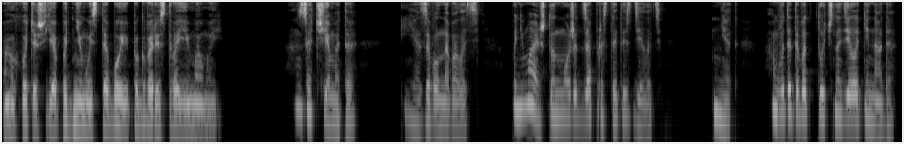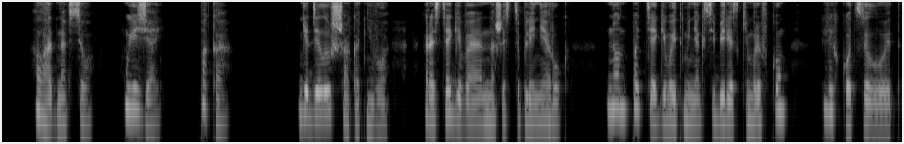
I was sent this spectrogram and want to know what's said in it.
а хочешь, я поднимусь с тобой и поговорю с твоей мамой?» «Зачем это?» Я заволновалась. Понимаю, что он может запросто это сделать. «Нет, вот этого точно делать не надо. Ладно, все, уезжай. Пока». Я делаю шаг от него, растягивая наше сцепление рук. Но он подтягивает меня к себе резким рывком, легко целует,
